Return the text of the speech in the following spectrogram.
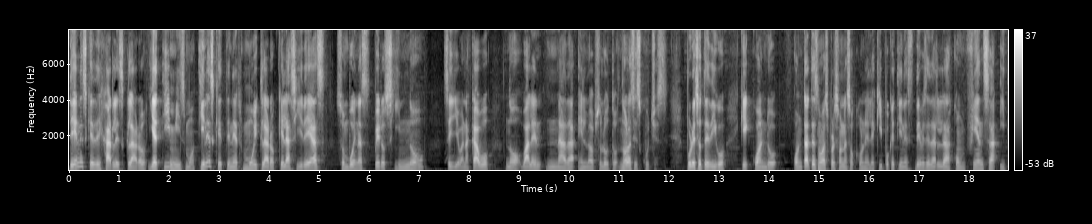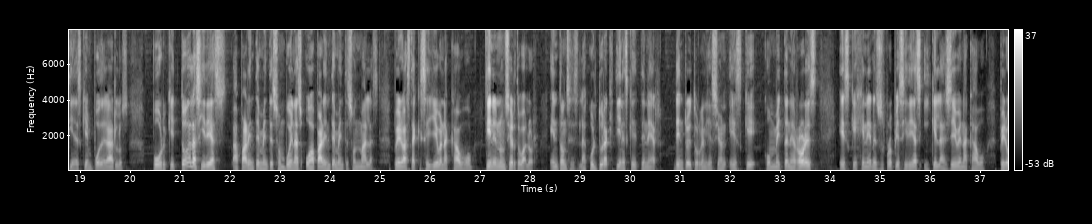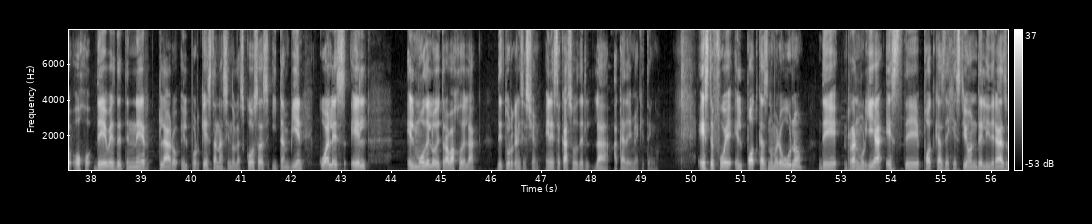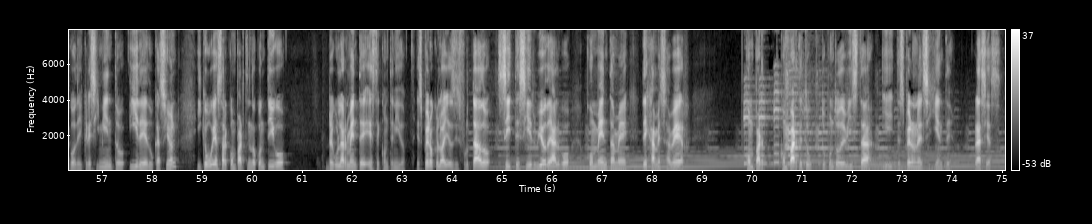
Tienes que dejarles claro y a ti mismo tienes que tener muy claro que las ideas son buenas, pero si no se llevan a cabo, no valen nada en lo absoluto. No las escuches. Por eso te digo que cuando contactes nuevas personas o con el equipo que tienes, debes de darle la confianza y tienes que empoderarlos. Porque todas las ideas aparentemente son buenas o aparentemente son malas, pero hasta que se llevan a cabo tienen un cierto valor. Entonces, la cultura que tienes que tener dentro de tu organización es que cometan errores, es que generen sus propias ideas y que las lleven a cabo. Pero ojo, debes de tener claro el por qué están haciendo las cosas y también cuál es el, el modelo de trabajo de, la, de tu organización. En este caso, de la academia que tengo. Este fue el podcast número uno de Ran Murguía, este podcast de gestión, de liderazgo, de crecimiento y de educación, y que voy a estar compartiendo contigo regularmente este contenido. Espero que lo hayas disfrutado. Si te sirvió de algo, coméntame, déjame saber. comparte tu, tu punto de vista y te espero en el siguiente. Gracias.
